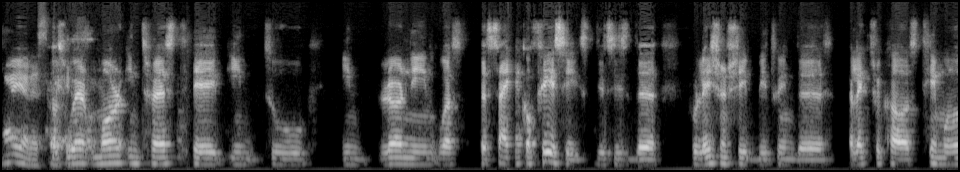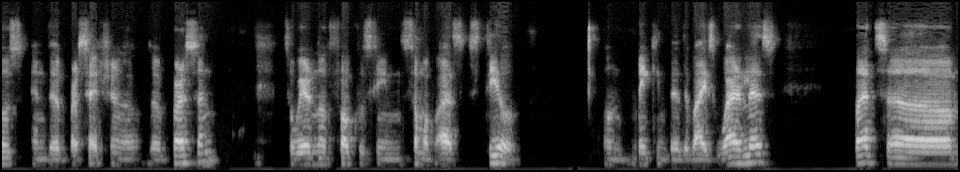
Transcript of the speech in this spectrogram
wireless because okay. we're more interested into in learning what's the psychophysics. This is the relationship between the electrical stimulus and the perception of the person. So we are not focusing, some of us still, on making the device wireless, but uh,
